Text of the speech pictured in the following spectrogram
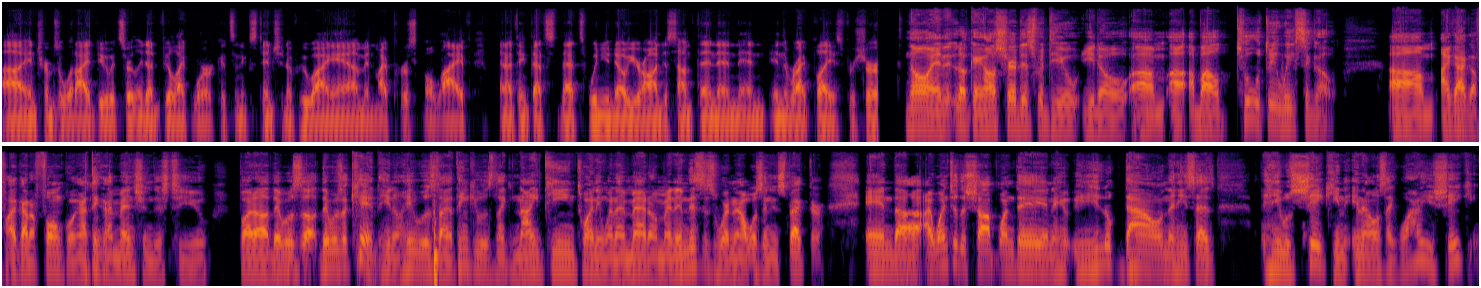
uh, in terms of what i do it certainly doesn't feel like work it's an extension of who i am in my personal life and i think that's that's when you know you're on to something and and in the right place for sure no, and look, and I'll share this with you. You know, um, uh, about two, three weeks ago, um, I got a, I got a phone call. I think I mentioned this to you, but uh, there was a there was a kid. You know, he was I think he was like 19, 20 when I met him, and then this is when I was an inspector. And uh, I went to the shop one day, and he, he looked down, and he says, and he was shaking, and I was like, "Why are you shaking?"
